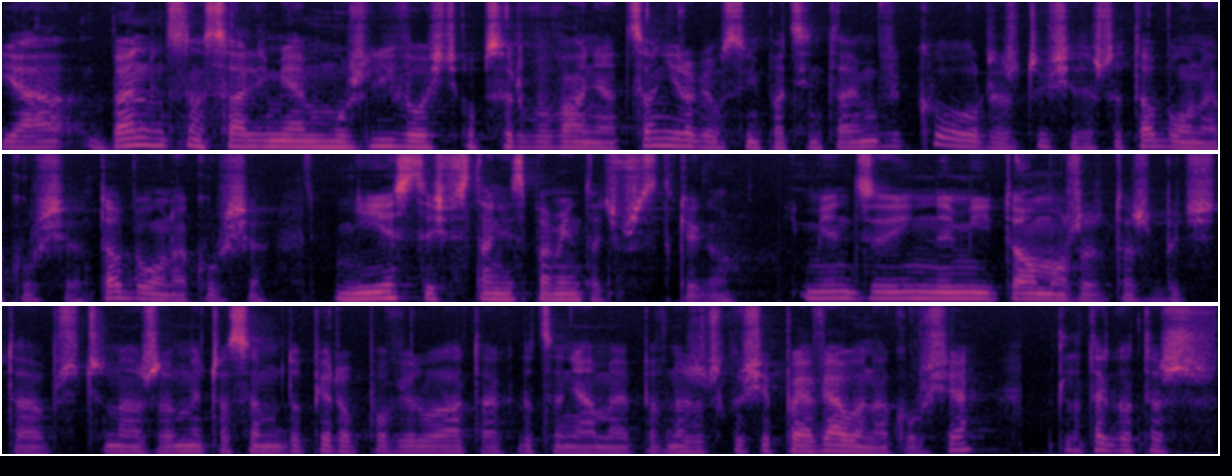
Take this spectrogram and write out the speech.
Ja, będąc na sali, miałem możliwość obserwowania, co oni robią z tymi pacjentami. Mówię, kurde, rzeczywiście, jeszcze to było na kursie, to było na kursie. Nie jesteś w stanie spamiętać wszystkiego. Między innymi to może też być ta przyczyna, że my czasem dopiero po wielu latach doceniamy pewne rzeczy, które się pojawiały na kursie. Dlatego też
